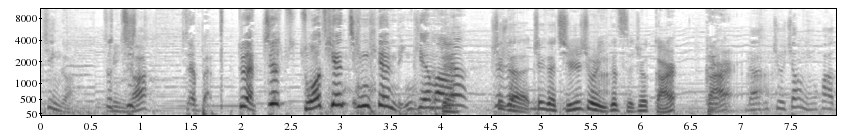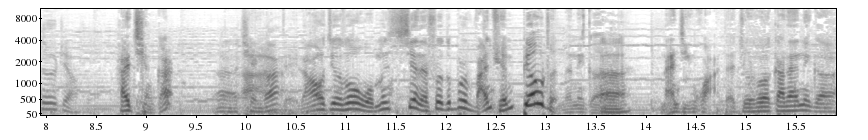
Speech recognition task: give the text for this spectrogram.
近杆儿、这这这不对，这昨天、今天、明天吗？对啊，这个这个其实就是一个词，就是杆儿。杆儿那就江宁话都是这样说，还有浅杆儿，呃，浅杆儿，啊对，然后就是说我们现在说的不是完全标准的那个呃，南京话的，就是说刚才那个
